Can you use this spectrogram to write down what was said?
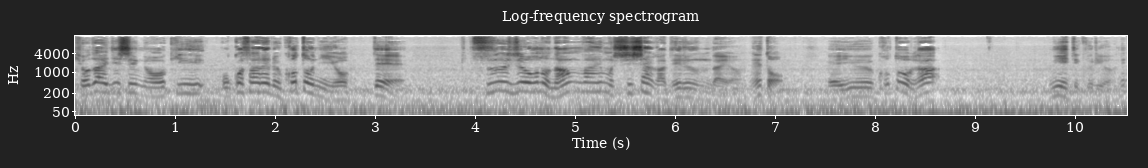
巨大地震が起き、起こされることによって、通常の何倍も死者が出るんだよね、とえいうことが見えてくるよね。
